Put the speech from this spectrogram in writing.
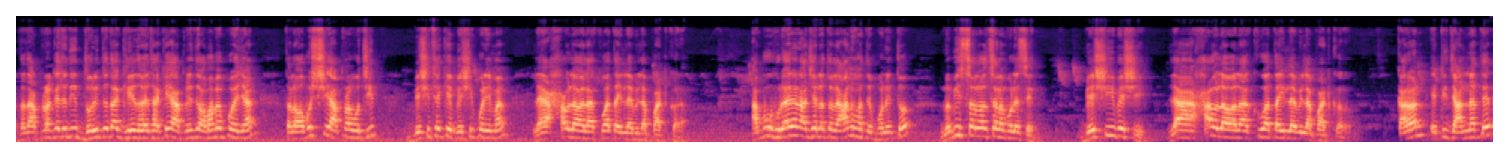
অর্থাৎ আপনাকে যদি দরিদ্রতা ঘিরে ধরে থাকে, আপনি যদি অভাবে পড়ে যান, তাহলে অবশ্যই আপনার উচিত বেশি থেকে বেশি পরিমাণ লা কুয়াতা ইল্লা পাঠ করা। আবু হুরাইরা রাজিয়াল্লাহ আনু হাতে বর্ণিত নবী সাল্লাহ সাল্লাম বলেছেন, বেশি বেশি লা হাওলা কুয়াতা ইল্লা বিল্লা পাঠ করো। কারণ এটি জান্নাতের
